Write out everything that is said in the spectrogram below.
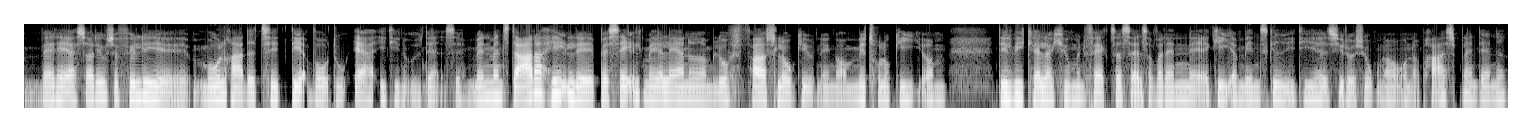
hvad det er, så er det jo selvfølgelig øh, målrettet til der, hvor du er i din uddannelse. Men man starter helt øh, basalt med at lære noget om luftfartslovgivning, om metrologi, om det vi kalder human factors, altså hvordan øh, agerer mennesket i de her situationer under pres blandt andet.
